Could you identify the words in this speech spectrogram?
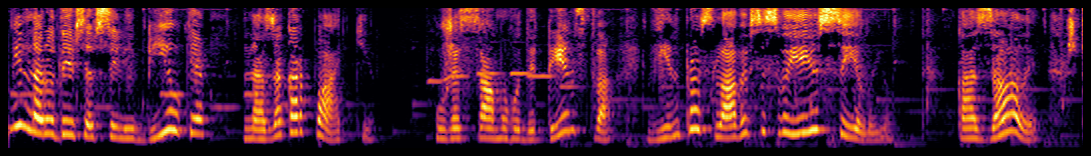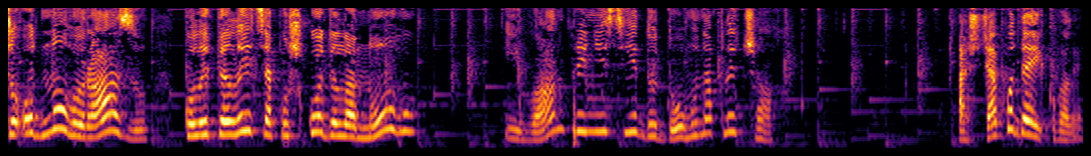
Він народився в селі Білки на Закарпатті. Уже з самого дитинства він прославився своєю силою. Казали, що одного разу, коли телиця пошкодила ногу, Іван приніс її додому на плечах. А ще подейкували,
